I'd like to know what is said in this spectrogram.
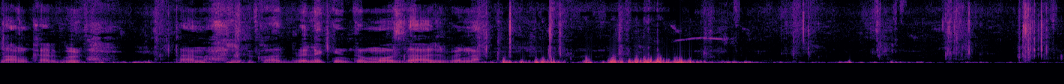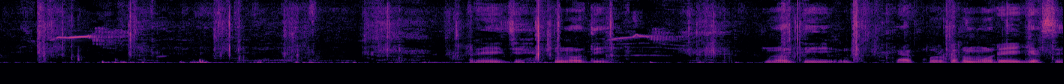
লঙ্কার গুঁড়ো। তা নাহলে কদবেলে কিন্তু মজা আসবে না। আর এই যে নদী নদী এক প্রকার মরেই গেছে।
